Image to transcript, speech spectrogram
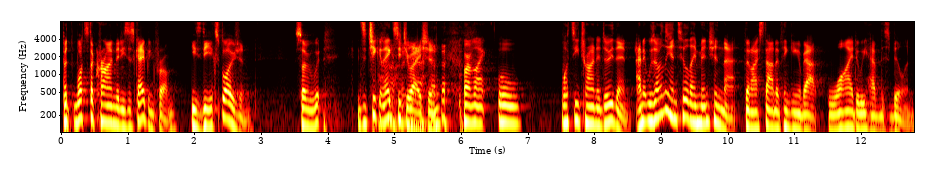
but what's the crime that he's escaping from? Is the explosion. So it's a chicken egg oh, situation where i'm like well what's he trying to do then? And it was only until they mentioned that that i started thinking about why do we have this villain?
